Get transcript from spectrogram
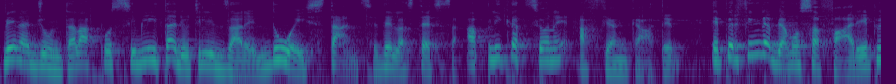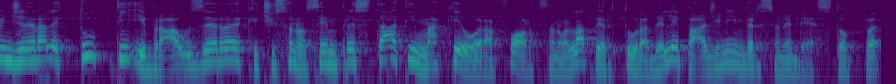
viene aggiunta la possibilità di utilizzare due istanze della stessa applicazione affiancate. E per finire abbiamo Safari e più in generale tutti i browser che ci sono sempre stati ma che ora forzano l'apertura delle pagine in versione desktop.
